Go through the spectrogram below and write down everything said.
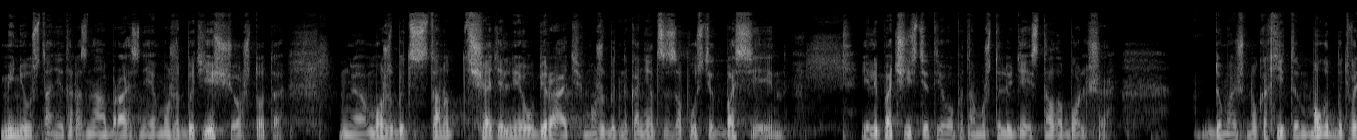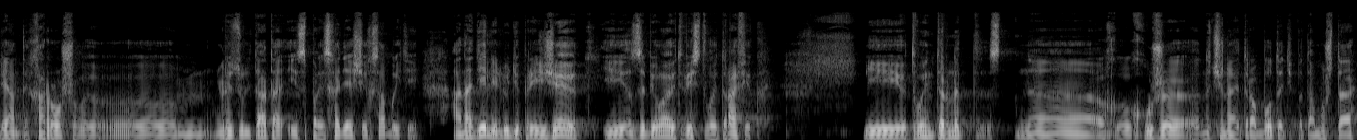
меню станет разнообразнее, может быть, еще что-то. Э, может быть, станут тщательнее убирать, может быть, наконец запустят бассейн или почистят его, потому что людей стало больше. Думаешь, ну какие-то могут быть варианты хорошего э, результата из происходящих событий. А на деле люди приезжают и забивают весь твой трафик – и твой интернет э, хуже начинает работать, потому что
